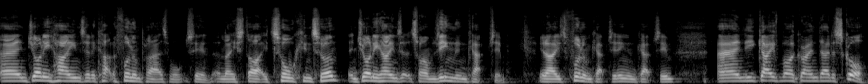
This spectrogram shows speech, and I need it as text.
and Johnny Haynes and a couple of Fulham players walked in, and they started talking to him. And Johnny Haynes at the time was England captain. You know, he's Fulham captain, England captain, and he gave my granddad a score.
